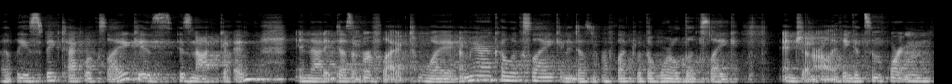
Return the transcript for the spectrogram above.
at least big tech looks like is is not good in that it doesn't reflect what America looks like and it doesn't reflect what the world looks like in general. I think it's important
